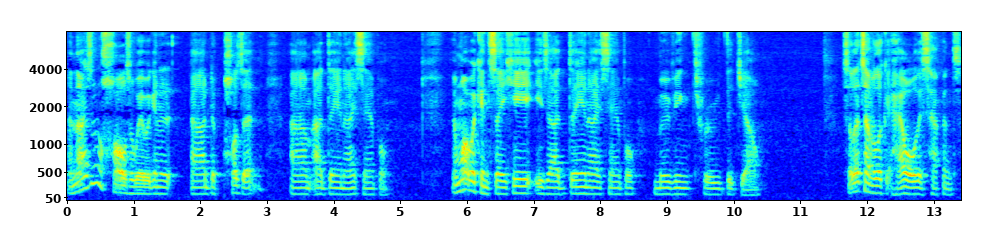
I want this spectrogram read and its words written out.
And those little holes are where we're going to uh, deposit um, our DNA sample. And what we can see here is our DNA sample moving through the gel. So let's have a look at how all this happens.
